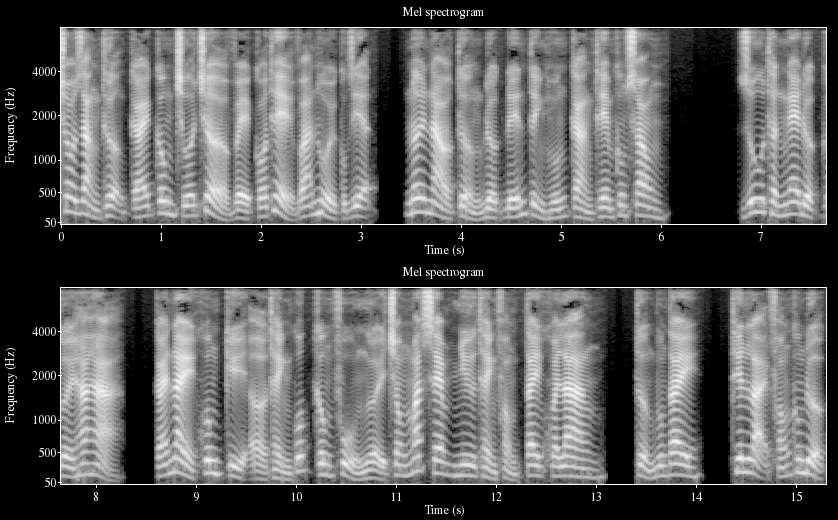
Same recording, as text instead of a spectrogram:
cho rằng thượng cái công chúa trở về có thể vãn hồi cục diện, nơi nào tưởng được đến tình huống càng thêm không xong. Du thần nghe được cười ha hả, cái này khung kỳ ở thành quốc công phủ người trong mắt xem như thành phỏng tay khoai lang, tưởng buông tay, thiên lại phóng không được,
